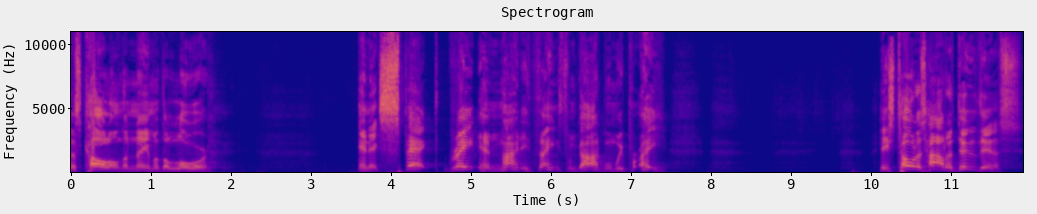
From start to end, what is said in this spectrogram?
Let's call on the name of the Lord and expect great and mighty things from God when we pray. He's told us how to do this.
